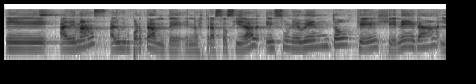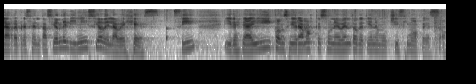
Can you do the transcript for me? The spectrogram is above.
Eh, además, algo importante en nuestra sociedad es un evento que genera la representación del inicio de la vejez, ¿sí? Y desde ahí consideramos que es un evento que tiene muchísimo peso.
